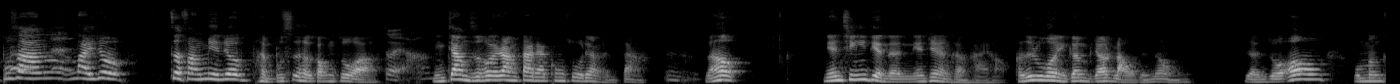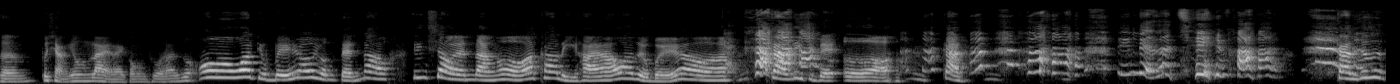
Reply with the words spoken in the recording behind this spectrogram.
不是啊，赖就这方面就很不适合工作啊。对啊，你这样子会让大家工作量很大，嗯然后年轻一点的年轻人可能还好，可是如果你跟比较老的那种人说，哦，我们可能不想用赖来工作，他就说，哦，我就袂晓用电脑，恁少年人哦，我较厉害啊，我就袂晓啊，干干你是袂学啊，干。你脸在气吧？干 就是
